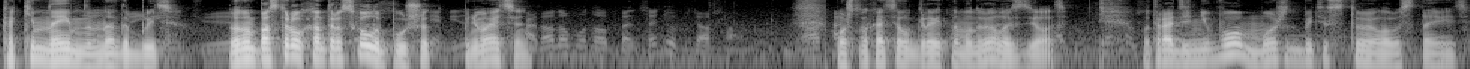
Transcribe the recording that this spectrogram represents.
Каким наивным надо быть? Но он построил Хантер Холл и пушит, понимаете? Может, он хотел Грейт на Мунвелла сделать? Вот ради него, может быть, и стоило восстановить.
